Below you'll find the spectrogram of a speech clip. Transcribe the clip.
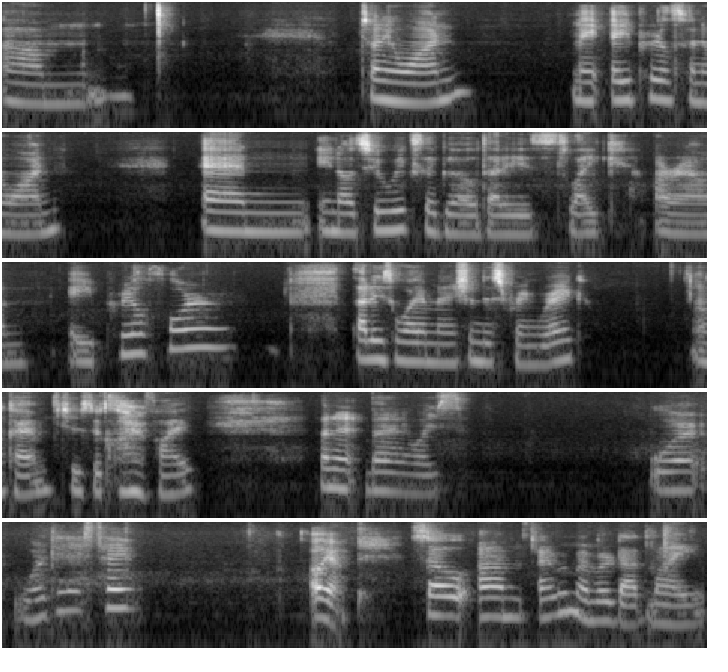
um, 21, May, April 21. And, you know, two weeks ago, that is like around April 4. That is why I mentioned the spring break. Okay, just to clarify. But, but anyways, where, where did I stay? Oh yeah, so um, I remember that my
